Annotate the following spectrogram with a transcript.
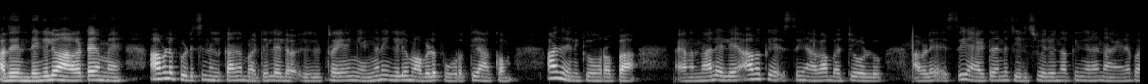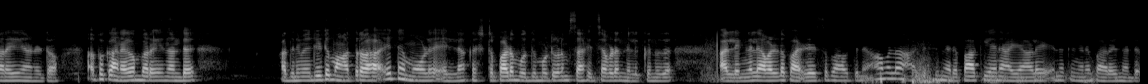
അത് എന്തെങ്കിലും ആകട്ടെ അമ്മേ. അവളെ പിടിച്ചു നിൽക്കാൻ പറ്റില്ലല്ലോ. ഈ ട്രെയിനിങ് എങ്ങനെയെങ്കിലും അവൾ പൂർത്തിയാക്കും. അതെനിക്ക് ഉറപ്പാണ് എന്നാലല്ലേ അവൾക്ക് എസ് സി ആകാൻ പറ്റുള്ളൂ. അവളെ എസ് സി ആയിട്ട് തന്നെ തിരിച്ചു വരുമെന്നൊക്കെ ഇങ്ങനെ നയന പറയുകയാണ് കേട്ടോ അപ്പോൾ കനകം പറയുന്നുണ്ട് അതിനു വേണ്ടിയിട്ട് മാത്രമാണ് എന്റെ മോൾ എല്ലാ കഷ്ടപ്പാടും ബുദ്ധിമുട്ടുകളും സഹിച്ച് അവിടെ നിൽക്കുന്നത്. അല്ലെങ്കിൽ അവളുടെ പഴയ സ്വഭാവത്തിന് അവൾ അടിച്ച് നിരപ്പാക്കിയാൻ അയാളെ എന്നൊക്കെ ഇങ്ങനെ പറയുന്നുണ്ട്.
